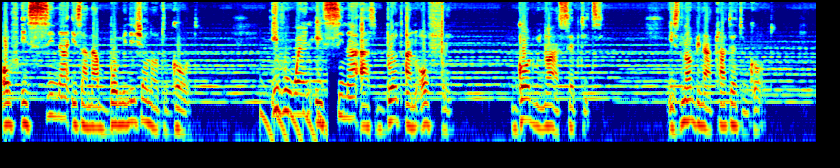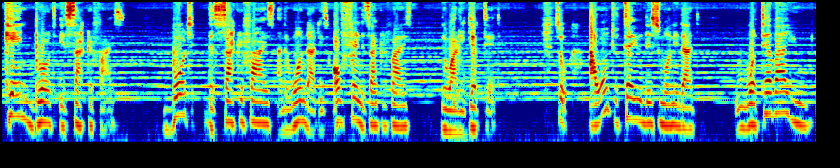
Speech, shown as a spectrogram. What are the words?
of a sinner is an abomination unto God. Even when a sinner has brought an offering, God will not accept it. It's not been attracted to God. Cain brought a sacrifice. Both the sacrifice and the one that is offering the sacrifice, they were rejected. So I want to tell you this morning that whatever you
